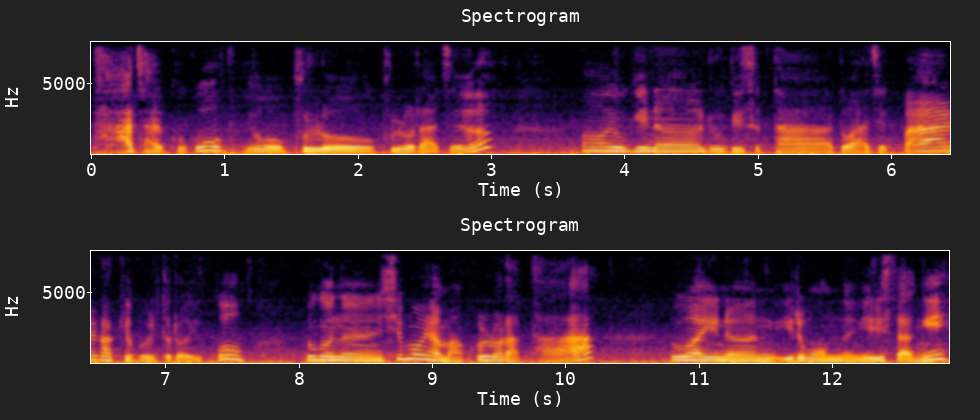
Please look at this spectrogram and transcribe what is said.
다잘 크고 요 블루 블루라즈 어, 여기는 루비스타도 아직 빨갛게 물들어 있고 요거는 시모야마 콜로라타 요 아이는 이름 없는 일상이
